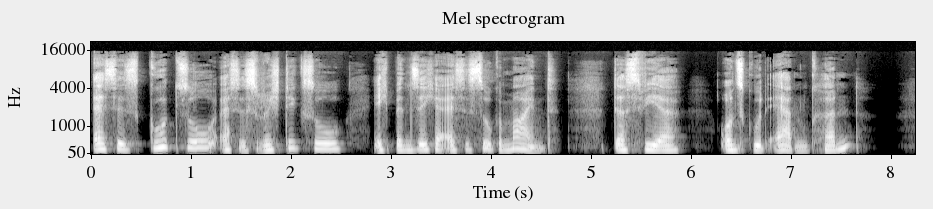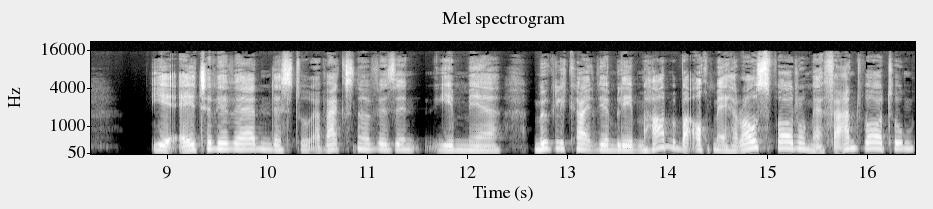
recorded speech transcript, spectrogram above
Es ist gut so, es ist richtig so. Ich bin sicher, es ist so gemeint, dass wir uns gut erden können. Je älter wir werden, desto erwachsener wir sind, je mehr Möglichkeiten wir im Leben haben, aber auch mehr Herausforderungen, mehr Verantwortung,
